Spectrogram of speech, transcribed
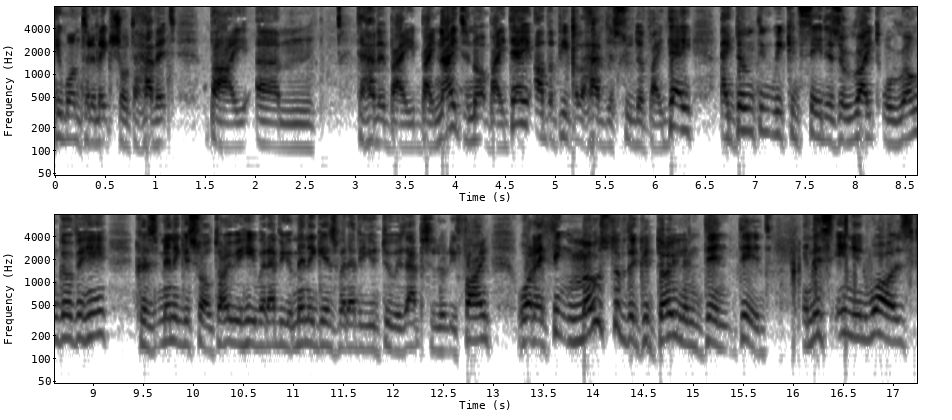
he wanted to make sure to have it by um, to have it by, by night and not by day. Other people have the Suda by day. I don't think we can say there's a right or wrong over here, because minig Yisrael Torah whatever your minig is, whatever you do is absolutely fine. What I think most of the Gedolim did, did in this Indian was,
